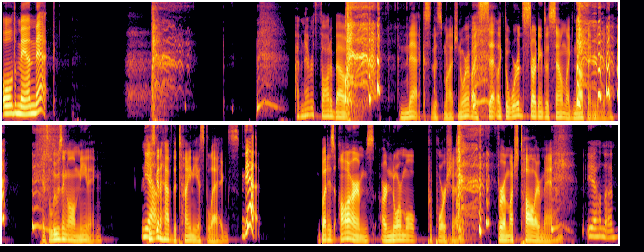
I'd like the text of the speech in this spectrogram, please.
old man neck. I've never thought about necks this much, nor have I said, like, the word's starting to sound like nothing to me. It's losing all meaning. Yeah. He's going to have the tiniest legs, yeah. But his arms are normal proportion. for a much taller man, Yeah, hold on.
